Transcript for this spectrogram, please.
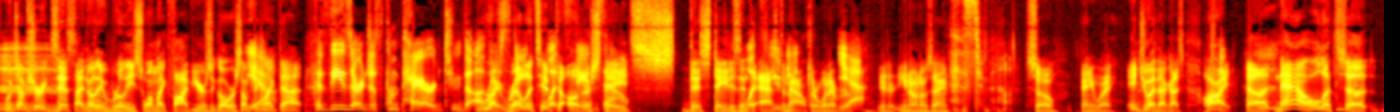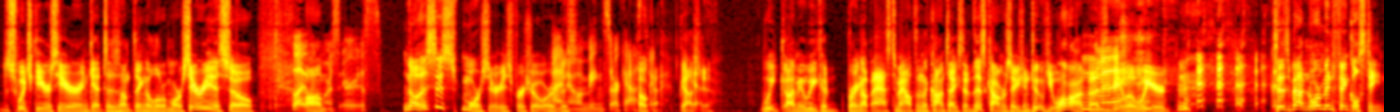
which I'm sure exists. I know they released one like five years ago or something Mm. Yeah. like that. Because these are just compared to the other right, states, relative to other stands out. states, this state is into What's ass to mouth or whatever. Yeah. You know- You know what I'm saying? Estimate. So anyway, enjoy that, guys. All right, uh, now let's uh, switch gears here and get to something a little more serious. So, Slightly Um, more serious. No, this is more serious for sure. I This- know I'm being sarcastic. Okay, gotcha. Yes. We, I mean, we could bring up ass to mouth in the context of this conversation too, if you want. But that'd just be a little weird. Because it's about Norman Finkelstein.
